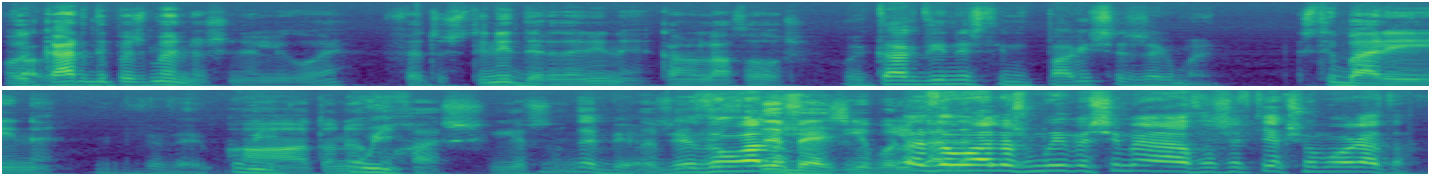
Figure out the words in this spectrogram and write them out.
Ο Ικάρντι πεσμένος είναι λίγο, ε. Φέτος. Στην ντερ δεν είναι, κάνω λαθό. Ο Ικάρντι είναι στην Paris Saint-Germain. Στην Παρή είναι. Βέβαια. Α, τον έχω χάσει. Γι' αυτό. Δεν πειράζει. πειράζει. Εδώ ο άλλος- Δεν παίζει και πολύ Εδώ ο καλά. άλλος μου είπε σήμερα θα σε φτιάξει ο Μωράτα.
